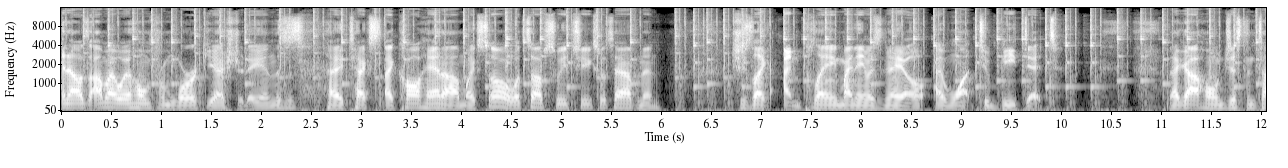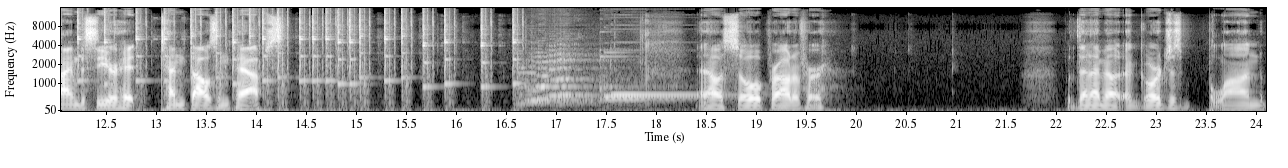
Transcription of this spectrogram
And I was on my way home from work yesterday, and this is, I text, I call Hannah, I'm like, so, what's up, sweet cheeks, what's happening? She's like, I'm playing My Name is Mayo. I want to beat it. And I got home just in time to see her hit 10,000 taps. And I was so proud of her. But then I met a gorgeous blonde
